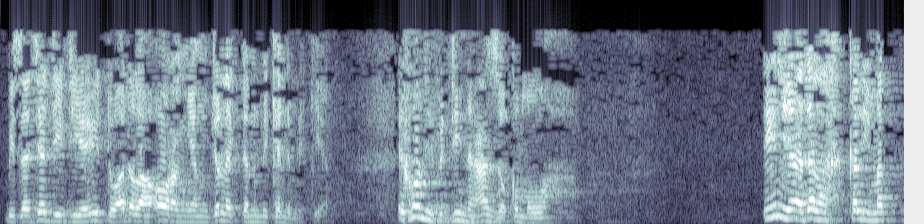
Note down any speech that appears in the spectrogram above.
bisa jadi dia itu adalah orang yang jelek dan demikian demikian. Ikhwani fiddin azakumullah. Ini adalah kalimat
